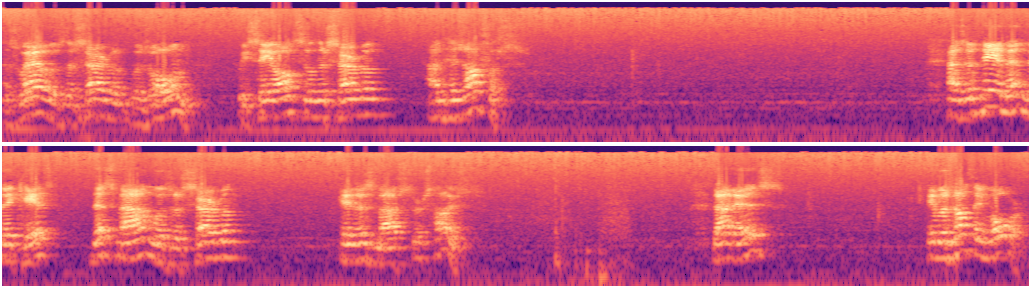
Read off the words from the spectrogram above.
as well as the servant was owned, we see also the servant and his office. As the name indicates, this man was a servant in his master's house. That is, he was nothing more.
